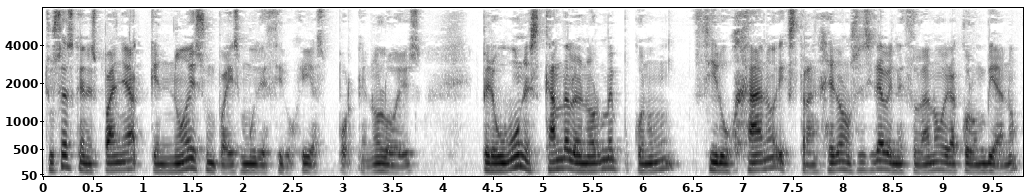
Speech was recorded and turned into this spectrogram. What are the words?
Tú sabes que en España, que no es un país muy de cirugías, porque no lo es, pero hubo un escándalo enorme con un cirujano extranjero, no sé si era venezolano o era colombiano,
